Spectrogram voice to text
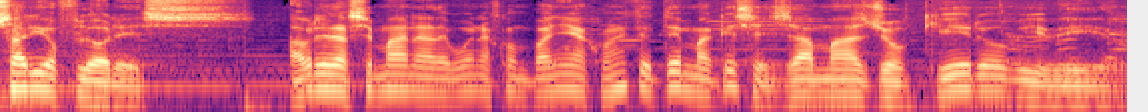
Rosario Flores abre la semana de buenas compañías con este tema que se llama Yo quiero vivir.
